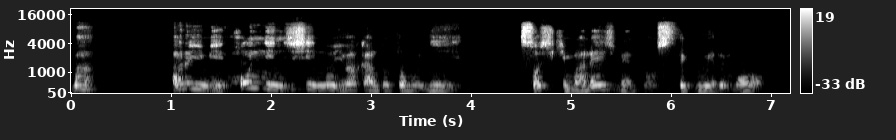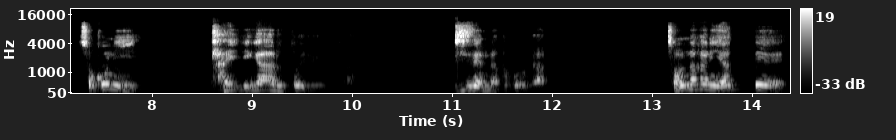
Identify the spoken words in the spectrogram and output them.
まあ、ある意味、本人自身の違和感とともに、組織マネージメントをしていく上でも、そこに乖離があるというか、不自然なところがあるというか、その中にあって、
